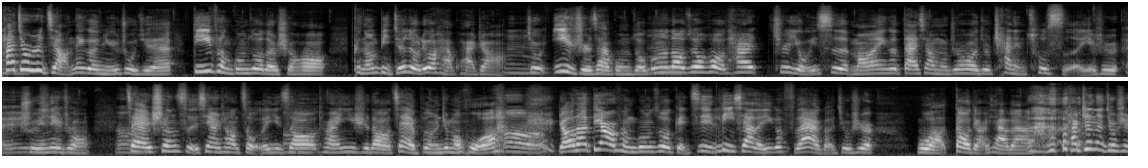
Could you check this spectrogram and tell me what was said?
它就是讲那个女主角第一份工作的时候，可能比九九六还夸张，就一直在工作，工作到最后，她是有一次忙完一个大项目之后，就差点猝死，也是属于那种在生死线上走了一遭，突然意识到再也不能这么活。然后她第二份工作给自己立下的一个 flag 就是。我到点下班，他真的就是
